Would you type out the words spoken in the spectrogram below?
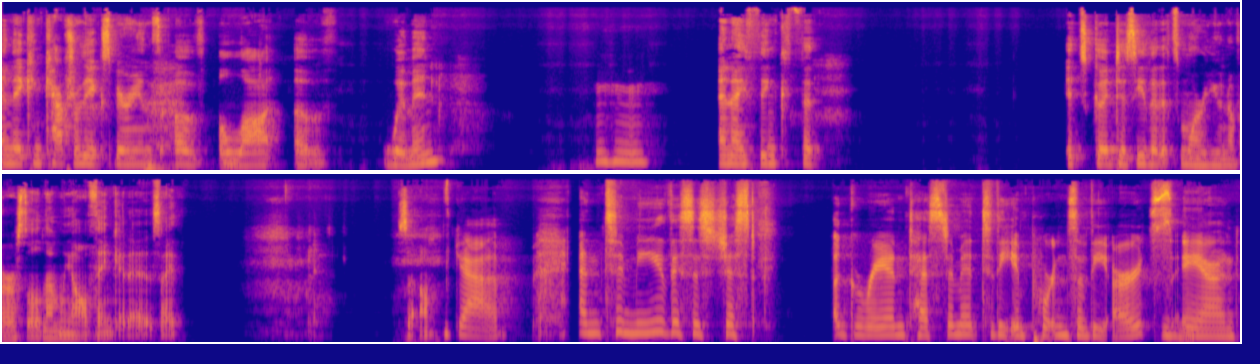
and they can capture the experience of a lot of women. Mm-hmm. And I think that it's good to see that it's more universal than we all think it is. I so Yeah. And to me, this is just a grand testament to the importance of the arts Mhm. and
